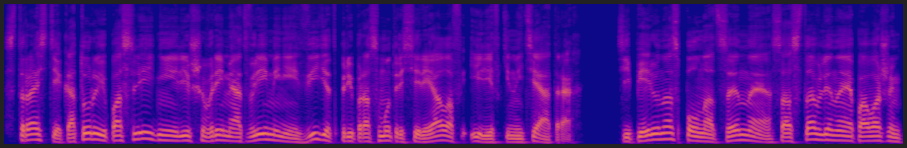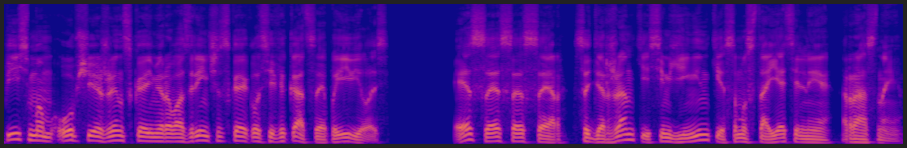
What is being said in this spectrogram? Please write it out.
Страсти, которые последние лишь время от времени видят при просмотре сериалов или в кинотеатрах. Теперь у нас полноценная, составленная по вашим письмам общая женская мировоззренческая классификация появилась. СССР. Содержанки, семьянинки, самостоятельные, разные.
